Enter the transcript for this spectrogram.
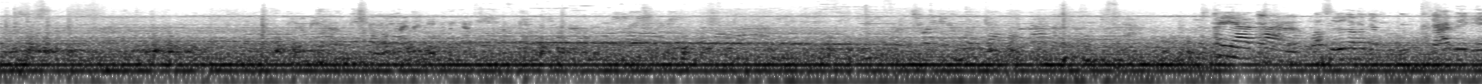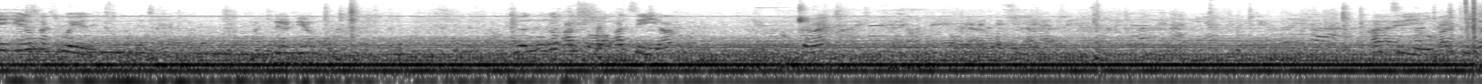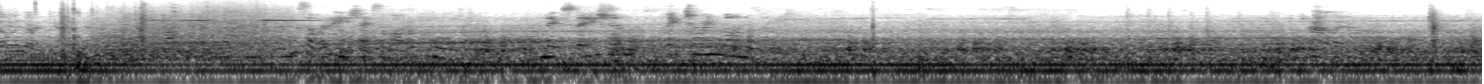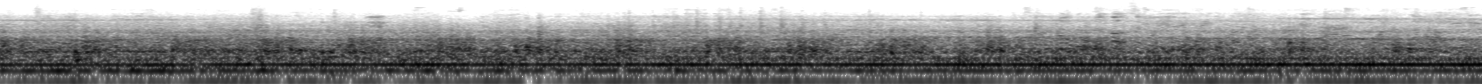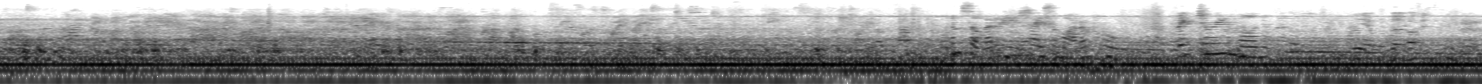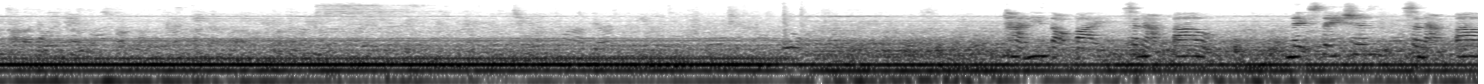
按左按 Z 啊，对没？按 Z 按 Z 了，我讲。Next station, Victory Monument. วรีชัยสมรภูมิ Victory Monument สถานีต่อไป สนามเป้า Next station สนามเป้า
